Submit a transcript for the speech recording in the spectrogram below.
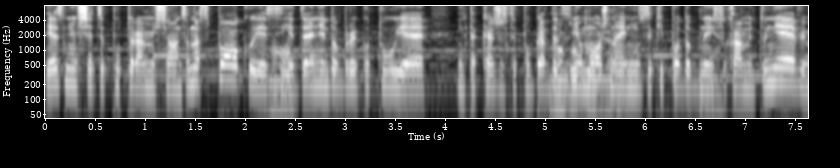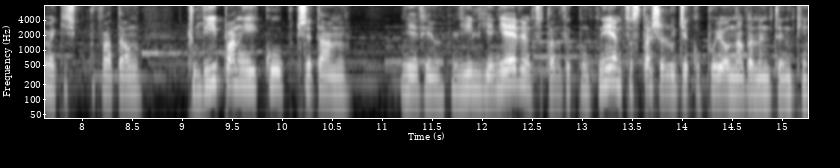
ja z nią siedzę półtora miesiąca, na spokój jest, No. jedzenie dobre gotuje i taka, że sobie pogadać No z nią gotuje. można i muzyki podobnej No. słuchamy, to nie wiem, jakiś kurwa tam tulipan jej kup, czy tam, nie wiem, lilię, nie wiem co tam wykup, nie wiem co starzy ludzie kupują na walentynki.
